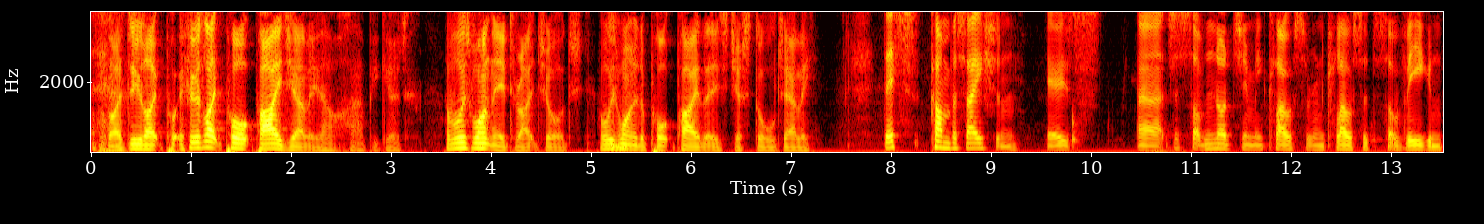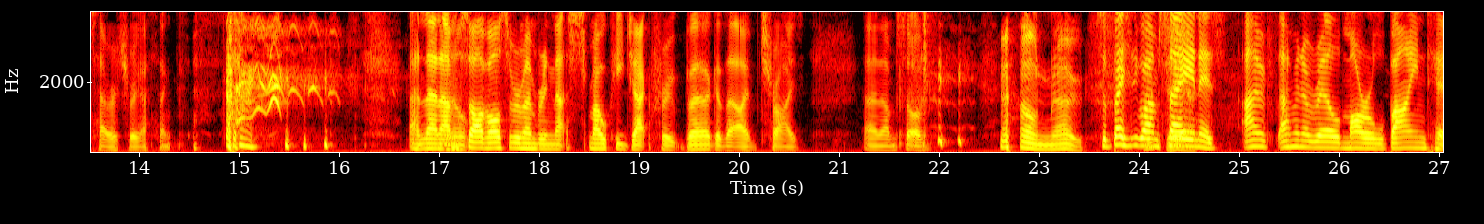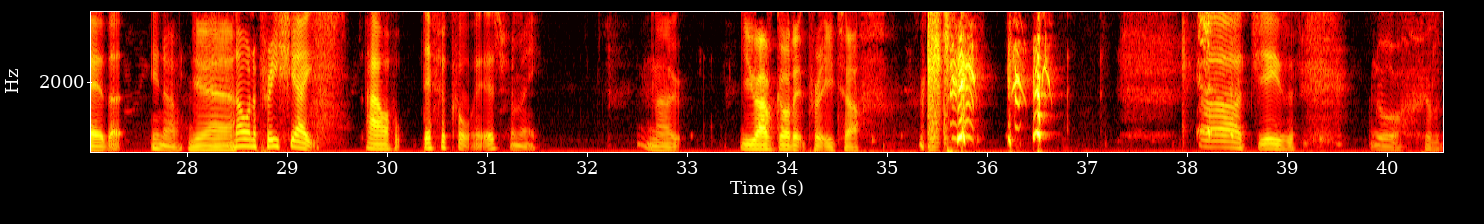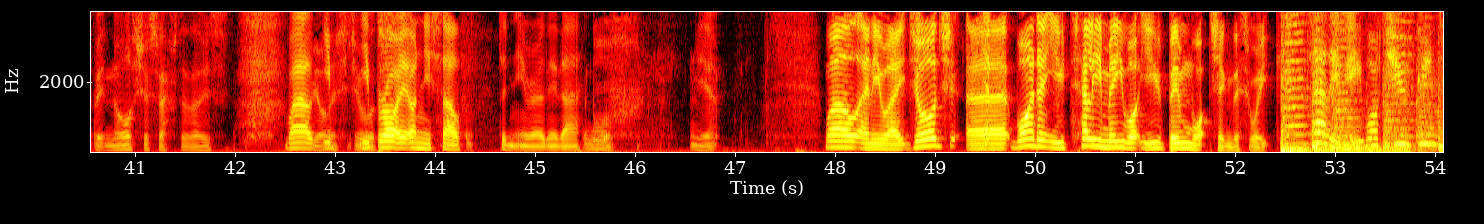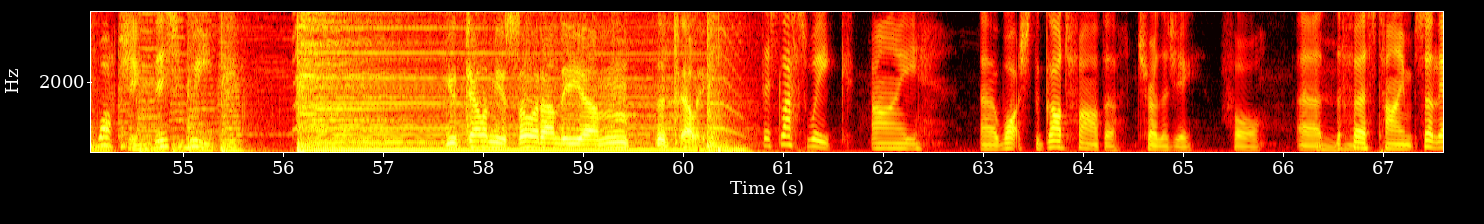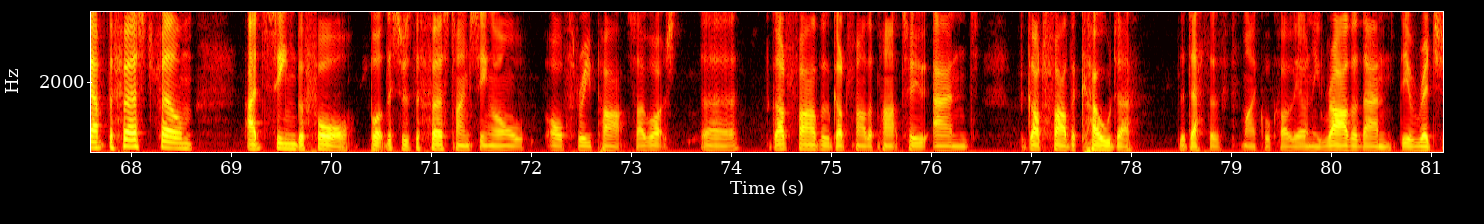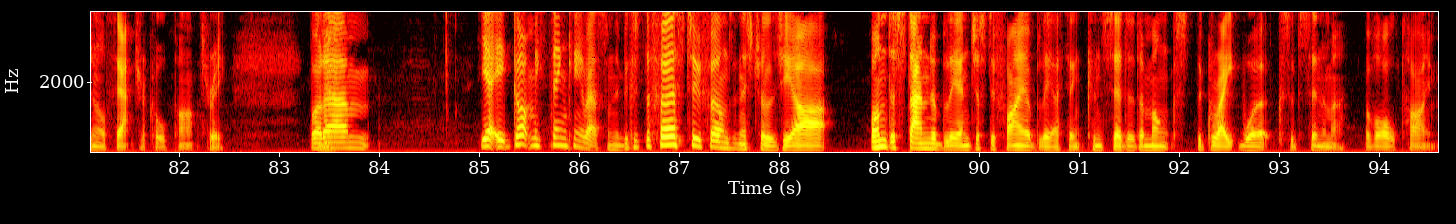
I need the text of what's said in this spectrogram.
Although I do like if it was like pork pie jelly. Oh, that'd be good. I've always wanted, right, George? I've always hmm. wanted a pork pie that is just all jelly. This conversation is uh, just sort of nudging me closer and closer to sort of vegan territory. I think. and then I'm Well- sort of also remembering that smoky jackfruit burger that I've tried, and I'm sort of oh no. so basically what Oh, I'm dear. saying is I'm I'm in a real moral bind here that you know Yeah. no one appreciates how difficult it is for me. No. You have got it pretty tough. Oh Jesus! Oh, I feel a bit nauseous after those. Well, be you you brought it on yourself, didn't you? Really there. Yeah. Well, anyway, George, uh, Yep. why don't you tell me what you've been watching this week? Telling me what you've been watching this week. You tell him you saw it on the, um, the telly. This last week, I uh, watched the Godfather trilogy for uh, the first time. Certainly, uh, the first film I'd seen before, but this was the first time seeing all all three parts. I watched uh, the Godfather, the Godfather Part Two, and the Godfather Coda, the death of Michael Corleone, rather than the original theatrical Part Three. But um, yeah, it got me thinking about something because the first two films in this trilogy are understandably and justifiably, I think, considered amongst the great works of cinema of all time.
